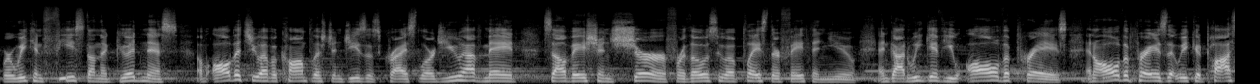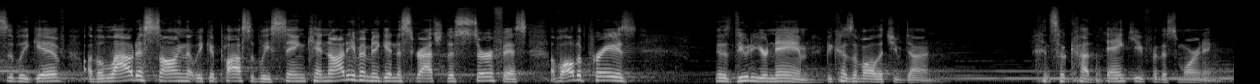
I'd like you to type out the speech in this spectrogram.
where we can feast on the goodness of all that you have accomplished in Jesus Christ. Lord, you have made salvation sure for those who have placed their faith in you. And God, we give you all the praise, and all the praise that we could possibly give, uh, the loudest song that we could possibly sing, cannot even begin to scratch the surface of all the praise that is due to your name because of all that you've done. And so, God, thank you for this morning.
